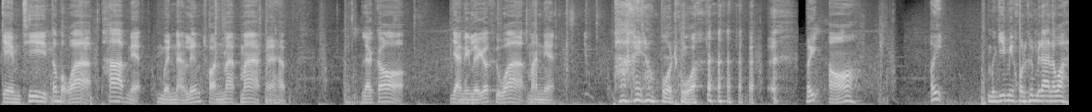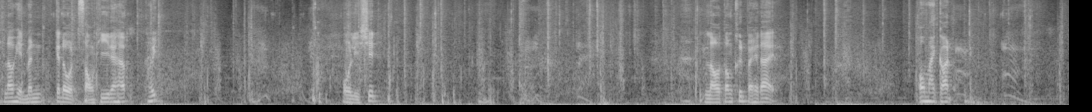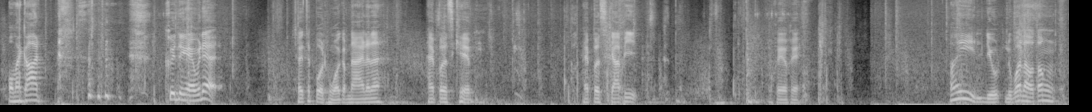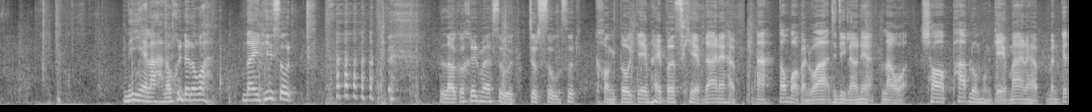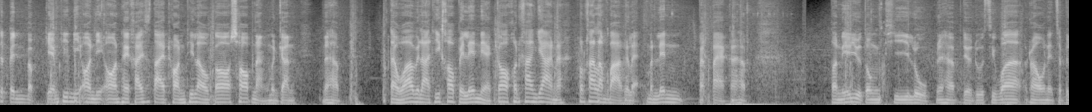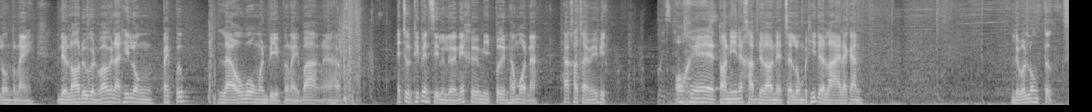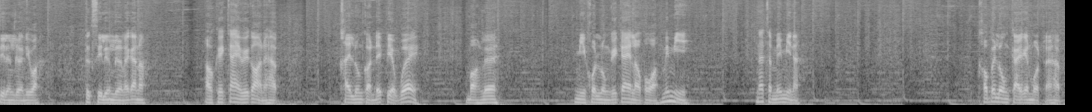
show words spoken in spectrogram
เกมที่ต้องบอกว่าภาพเนี่ยเหมือนหนังเรื่องทรอนมากๆนะครับ แล้วก็อย่างหนึ่งเลยก็คือว่ามันเนี่ยพาให้เราปวดหัว เฮ้ย อ๋อ เฮ้ย เมื่อกี้มีคนขึ้นไม่ได้แล้วว่ะเราเห็นมันกระโดด 2 ทีนะครับ เฮ้ย holy shit เราต้องขึ้นไปให้ได้ โอ้ my god โอ้ my god ขึ้นยังไงวะเนี่ย ใช้จะปวดหัวกับนายแล้วนะ Hyperscape Hyperscape โอเค โอเคเฮ้ยเดี๋ยวหรือว่าเราต้อง นี่ไงล่ะ เราขึ้นได้แล้ววะในที่สุด เราก็ขึ้นมาสู่จุดสูงสุดของตัวเกม Hyperscape ได้นะครับ อะ ต้องบอกกันว่าจริงๆแล้วเนี่ย เราอะชอบภาพรวมของเกมมากนะครับ มันก็จะเป็นแบบเกมที่นีออนนีออนคล้ายๆสไตล์ทรอนที่เราก็ชอบหนังเหมือนกันนะครับ แต่ว่าเวลาที่เข้าไปเล่นเนี่ยก็ค่อนข้างยากนะ ค่อนข้างลำบากเลยแหละ มันเล่นแปลกๆนะครับ ตอนนี้อยู่ตรง T loop นะครับ เดี๋ยวดูซิว่าเราเนี่ยจะไปลงตรงไหน เดี๋ยวรอดูก่อนว่าเวลาที่ลงไปปุ๊บ แล้ววงมันบีบตรงไหนบ้างนะครับ ไอจุดที่เป็นสีเหลืองๆนี่คือมีปืนทั้งหมดนะ ถ้าเข้าใจไม่ผิด โอเค ตอนนี้นะครับเดี๋ยวเราเนี่ยจะลงไปที่เดอะไลน์แล้วกัน หรือว่าลงตึกสีเหลืองๆดีวะ ตึกสีเหลืองๆแล้วกันเนาะ เอาใกล้ๆไว้ก่อนนะครับ ใครลงก่อนได้เปรียบเว้ย บอกเลย มีคนลงใกล้ๆเราปะวะ ไม่มี น่าจะไม่มีนะ เขาไปลงไกลกันหมดนะครับ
